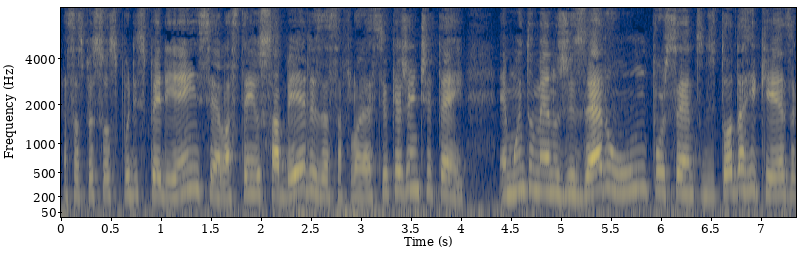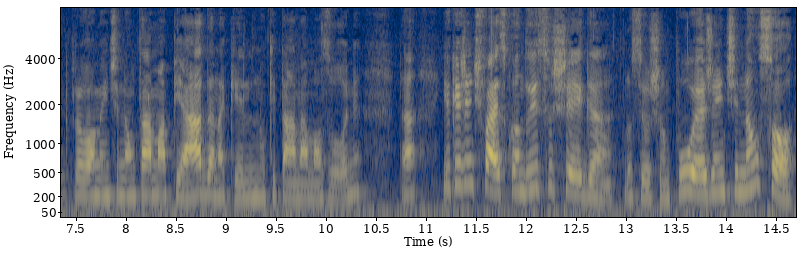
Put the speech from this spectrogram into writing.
essas pessoas, por experiência, elas têm os saberes dessa floresta. E o que a gente tem é muito menos de 0,1% de toda a riqueza que provavelmente não está mapeada naquele, no que está na Amazônia. Tá? E o que a gente faz quando isso chega no seu shampoo é a gente não só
